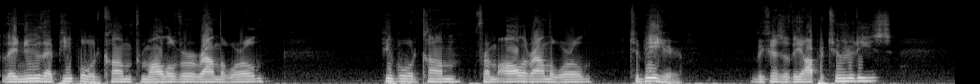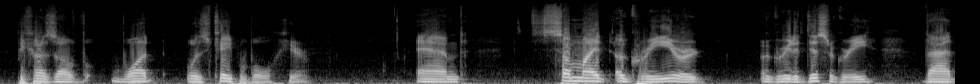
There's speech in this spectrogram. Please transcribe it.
They knew that people would come from all over around the world. People would come from all around the world to be here because of the opportunities, because of what was capable here. And some might agree or agree to disagree that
